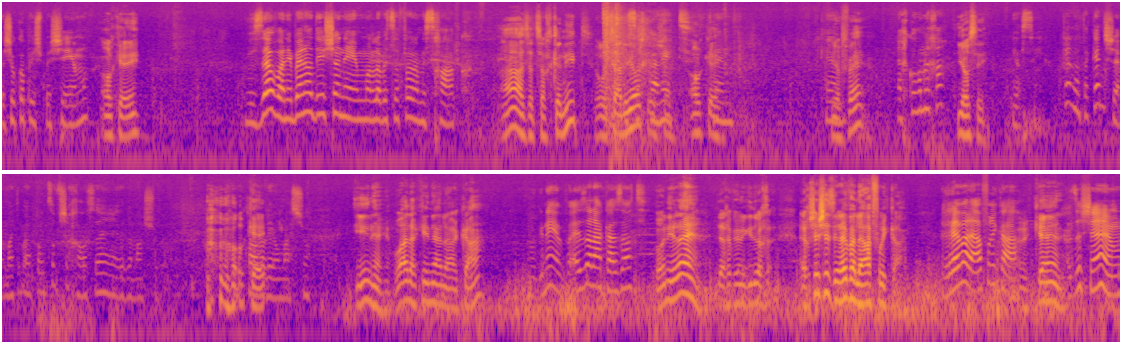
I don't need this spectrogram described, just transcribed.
בשוק הפשפשים, אוקיי. וזהו, ואני בין אודישנים לבית ספר למשחק. אה, אז את שחקנית? רוצה להיות? שחקנית. אוקיי. כן. כן. יפה. איך קוראים לך? יוסי. יוסי. כן, אתה כן שם, הפרצוף שלך עושה איזה משהו. אוקיי. מוכר לי או משהו. הנה, וואלכ, הנה הלהקה. מגניב. איזה להקה זאת? בואו נראה, תכף הם יגידו לך. אני חושב שזה רבע לאפריקה. רבע לאפריקה. כן. איזה שם.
